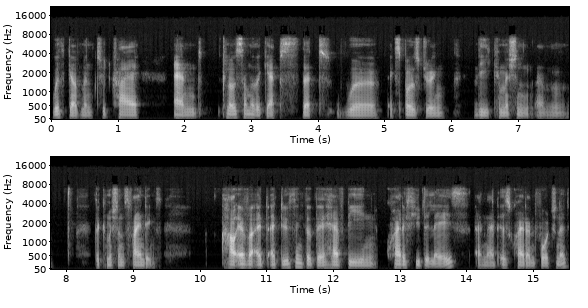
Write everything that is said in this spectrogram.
with government to try and close some of the gaps that were exposed during the commission um, the commission's findings. However, I, I, do think that there have been quite a few delays, and that is quite unfortunate,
